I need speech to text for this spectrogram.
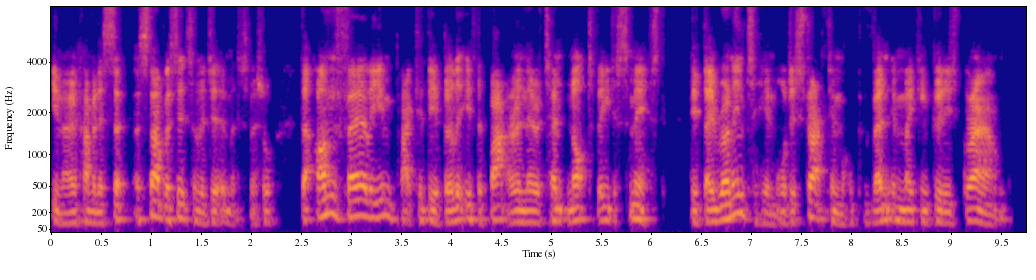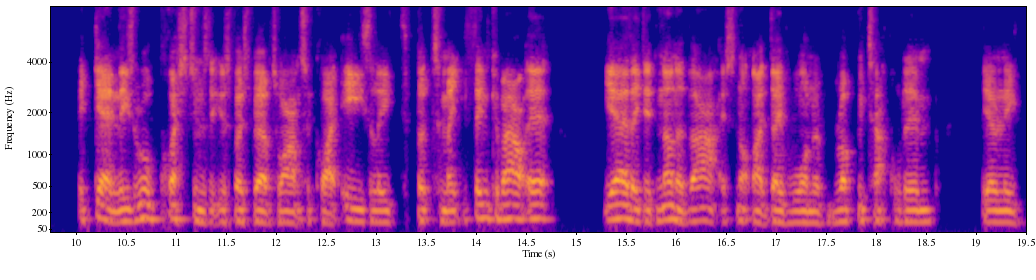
you know, having established it's a legitimate dismissal, that unfairly impacted the ability of the batter in their attempt not to be dismissed? Did they run into him or distract him or prevent him making good his ground? Again, these are all questions that you're supposed to be able to answer quite easily, but to make you think about it, yeah, they did none of that. It's not like Dave Warner rugby tackled him. The only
